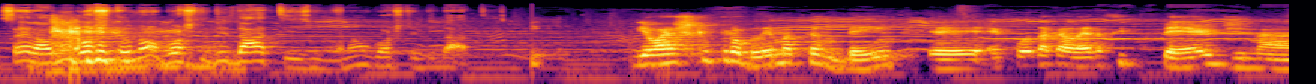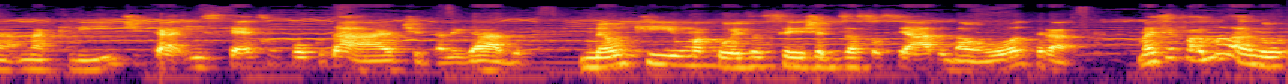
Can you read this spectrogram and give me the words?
Sei lá, eu não gosto, eu não gosto de didatismo, eu não gosto de didatismo. E eu acho que o problema também é, é, quando a galera se perde na, na crítica e esquece um pouco da arte, tá ligado? Não que uma coisa seja desassociada da outra, mas você fala, mano,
